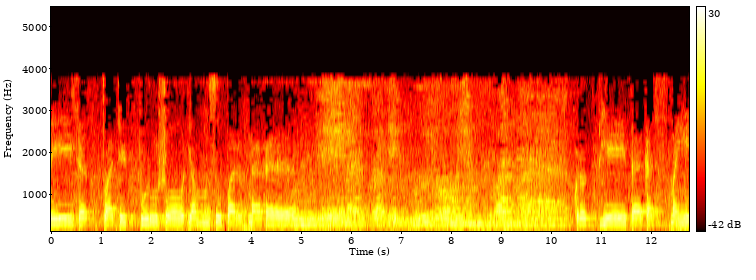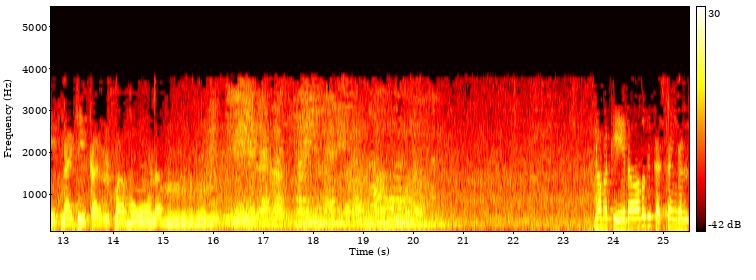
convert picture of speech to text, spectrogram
देहस्त्वचित् पुरुषोऽयं सुपर्णः क्रुध्येत कस्मै न हि कर्ममूलम् நமக்கு ஏதாவது கஷ்டங்கள்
